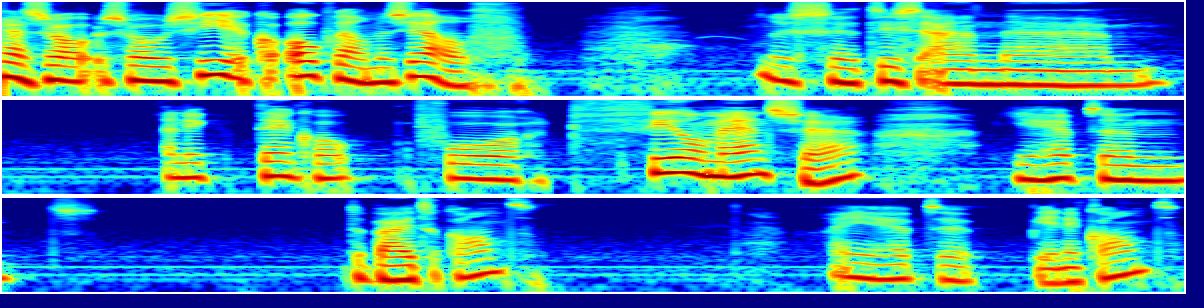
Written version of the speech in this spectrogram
ja, zo, zo zie ik ook wel mezelf. Dus het is aan. ehm, en ik denk ook voor veel mensen, je hebt een, de buitenkant en je hebt de binnenkant.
